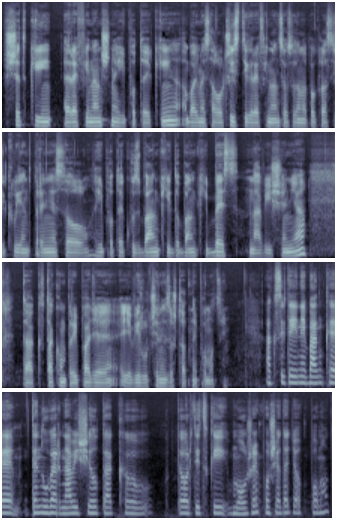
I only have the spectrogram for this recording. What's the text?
všetky refinančné hypotéky, a bajme sa o čistých refinancoch, to znamená, pokiaľ si klient preniesol hypotéku z banky do banky bez navýšenia, tak v takom prípade je vylúčený zo štátnej pomoci. Ak si v tej inej banke ten úver navýšil, tak e, teoreticky môže požiadať o pomoc?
